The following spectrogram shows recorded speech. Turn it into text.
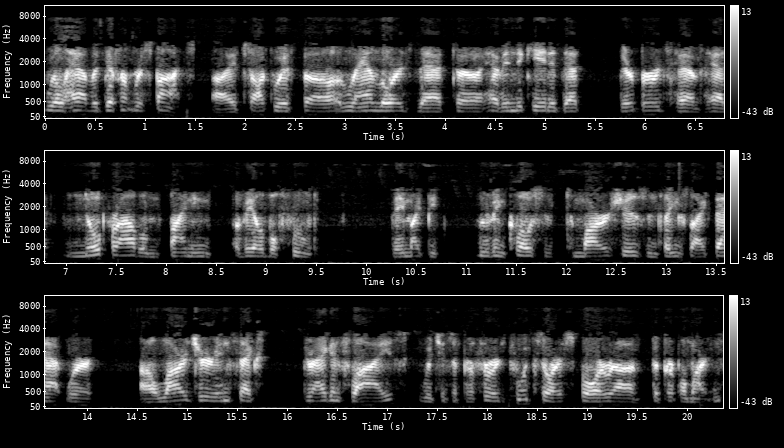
will have a different response. I've talked with uh, landlords that uh, have indicated that their birds have had no problem finding available food. They might be moving closer to marshes and things like that where uh, larger insects, dragonflies, which is a preferred food source for uh, the purple martins,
